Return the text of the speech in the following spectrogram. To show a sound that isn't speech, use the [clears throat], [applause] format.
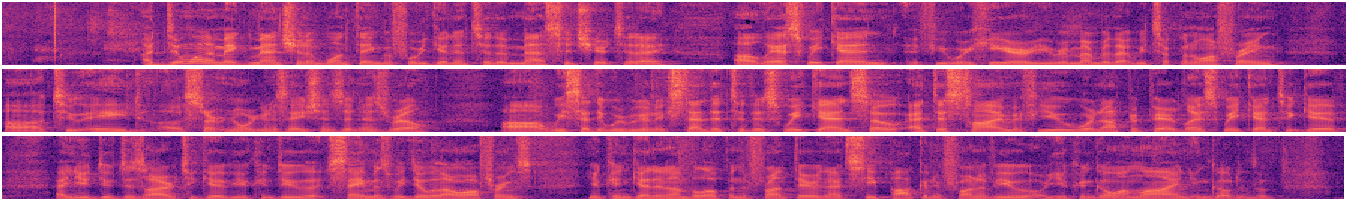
I do want to make mention of one thing before we get into the message here today. Uh, last weekend, if you were here, you remember that we took an offering uh, to aid uh, certain organizations in Israel. Uh, we said that we were going to extend it to this weekend. So at this time, if you were not prepared last weekend to give and you do desire to give, you can do it. Same as we do with our offerings. You can get an envelope in the front there in that seat pocket in front of you, or you can go online. You can go to the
